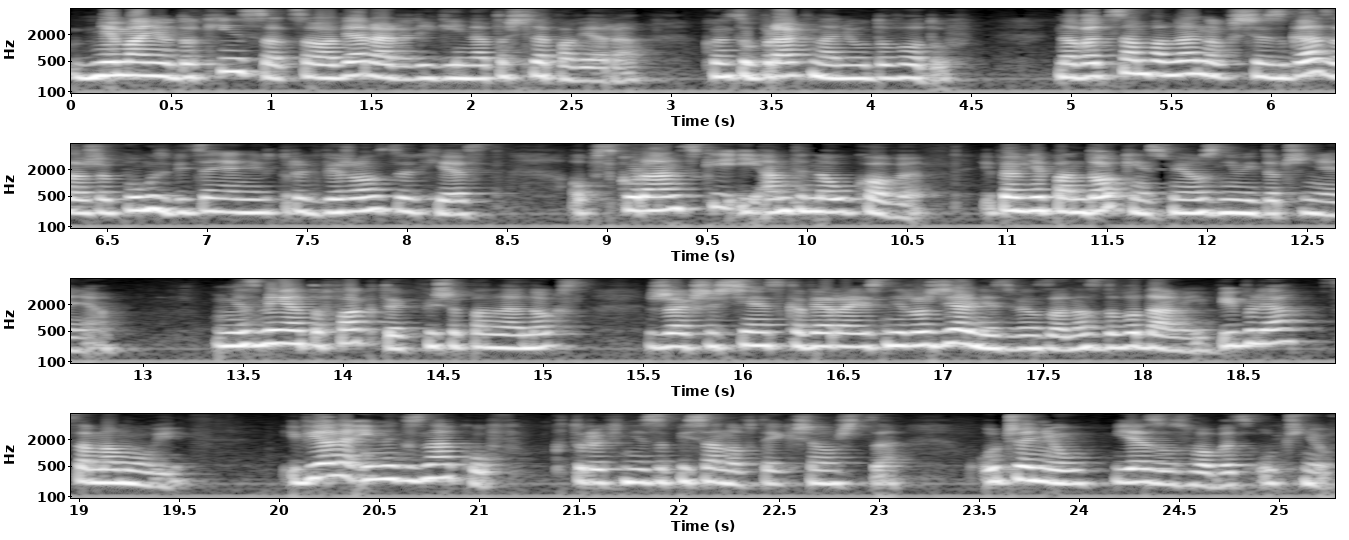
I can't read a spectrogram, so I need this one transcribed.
W mniemaniu Dawkinsa cała wiara religijna to ślepa wiara, w końcu brak na nią dowodów. Nawet sam pan Lennox się zgadza, że punkt widzenia niektórych wierzących jest obskurancki i antynaukowy i pewnie pan Dawkins miał z nimi do czynienia. Nie zmienia to faktu, jak pisze pan Lennox, że chrześcijańska wiara jest nierozdzielnie związana z dowodami. Biblia sama mówi. I wiele innych znaków, których nie zapisano w tej książce, uczynił Jezus wobec uczniów.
